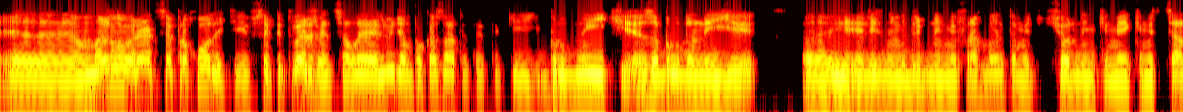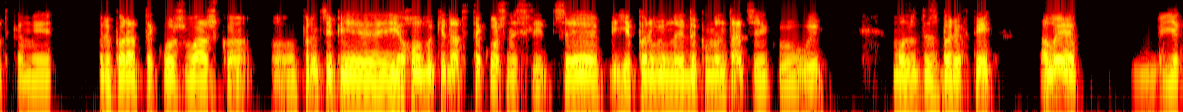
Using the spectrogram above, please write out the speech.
Е, можливо, реакція проходить і все підтверджується, але людям показати та- такий брудний, забруднений е, різними дрібними фрагментами, чорненькими якимись цятками. Препарат також важко. В принципі, його викидати також не слід. Це є первинною документацією, яку ви можете зберегти. Але як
